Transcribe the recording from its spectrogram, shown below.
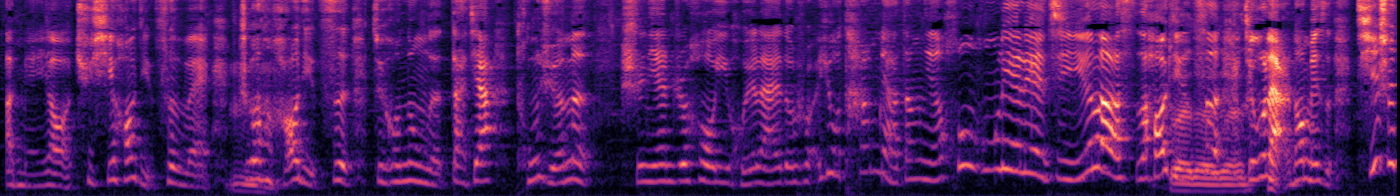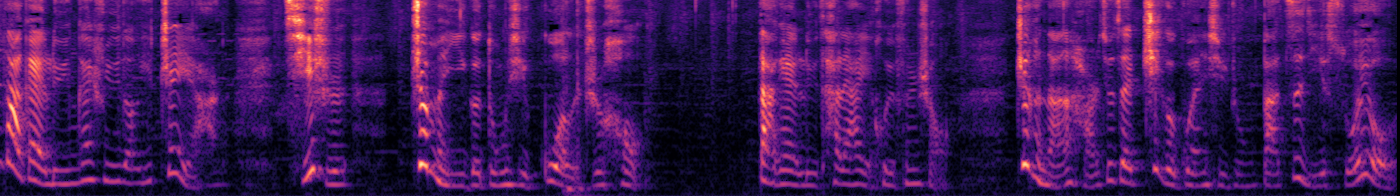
安眠药，去洗好几次胃，折嗯腾好几次，最后弄得大家同学们十年之后一回来都说：“哎呦，他们俩当年轰轰烈烈极了，死好几次。对对对结果俩人都没死。其实大概率应该是遇到一这样的。其实这么一个东西过了之后，大概率他俩也会分手。这个男孩就在这个关系中，把自己所有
